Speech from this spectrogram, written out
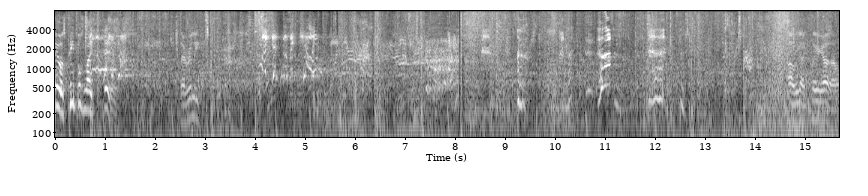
It was people like this that really. Oh, we gotta clear y'all out.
